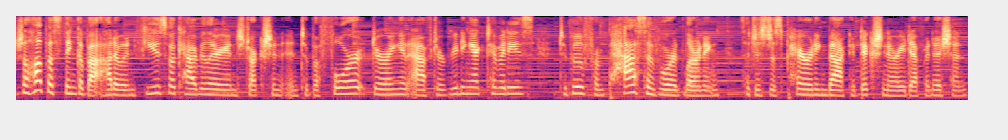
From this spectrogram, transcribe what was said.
She'll help us think about how to infuse vocabulary instruction into before, during, and after reading activities to move from passive word learning, such as just parroting back a dictionary definition,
